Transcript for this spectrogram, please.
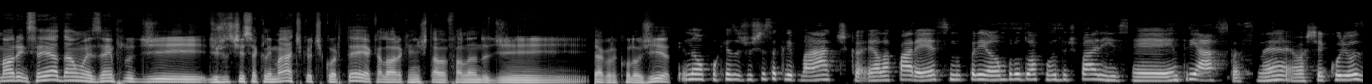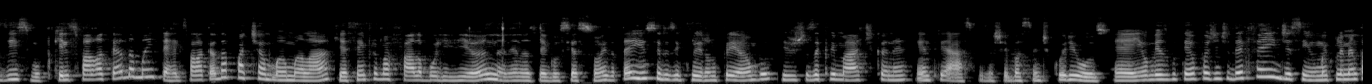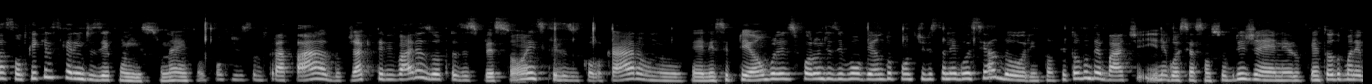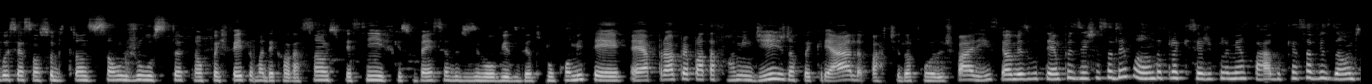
Maureen, você ia dar um exemplo de, de justiça climática? Eu te cortei aquela hora que a gente estava falando de, de, agroecologia? Não, porque a justiça climática ela aparece no preâmbulo do Acordo de Paris, é, entre aspas, né? Eu achei curiosíssimo, porque eles falam até da Mãe Terra, eles falam até da Pachamama lá, que é sempre uma fala boliviana, né, nas negociações. Até isso eles incluíram no preâmbulo de justiça climática, né, entre aspas. achei bastante curioso. É, e ao mesmo tempo a gente defende assim uma implementação. O que, que eles querem dizer com isso, né? Então, do ponto de vista do tratado, já que teve várias outras expressões que eles colocaram no, é, nesse preâmbulo, eles foram desenvolvendo do ponto de vista negociador. Então, tem todo um debate e negociação sobre gênero, tem toda uma negociação sobre transição justa. Então, foi feita uma declaração específica, isso vem sendo desenvolvido dentro de um comitê. É, a própria plataforma indígena foi criada a partir do Acordo de Paris, e ao mesmo tempo existe essa demanda para que seja implementado que essa visão de,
